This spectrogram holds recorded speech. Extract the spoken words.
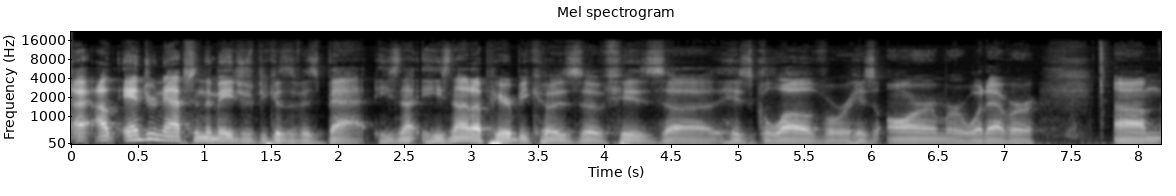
I, I, Andrew Knapp's in the majors because of his bat. He's not he's not up here because of his uh, his glove or his arm or whatever. Um,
